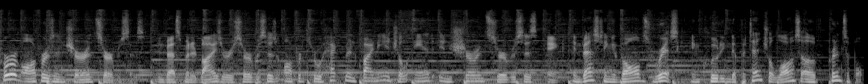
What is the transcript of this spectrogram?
Firm offers insurance services. Investment advisory services offered through Heckman Financial and Insurance Services Inc. Investing involves risk, including the potential loss of principal.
